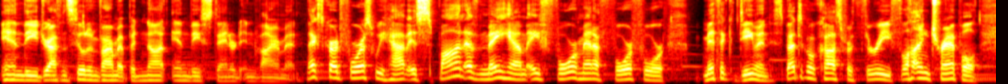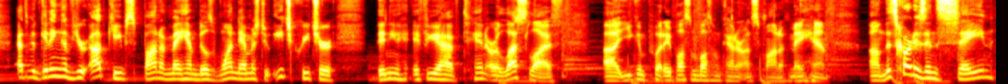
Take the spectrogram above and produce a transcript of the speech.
in the draft and sealed environment, but not in the standard environment. Next card for us we have is Spawn of Mayhem, a 4 mana 4-4 Mythic Demon. Spectacle cost for 3, Flying Trample. At the beginning of your upkeep, Spawn of Mayhem deals 1 damage to each creature. Then you, if you have 10 or less life, uh, you can put a plus one plus one counter on Spawn of Mayhem. Um, this card is insane.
